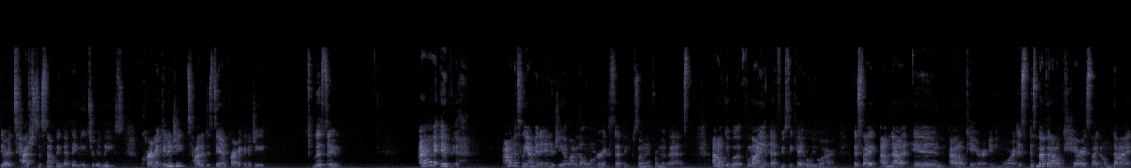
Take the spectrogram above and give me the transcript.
They're attached to something that they need to release. Karmic energy, tied to this damn karmic energy. Listen, I if honestly, I'm in an energy of I'm no longer accepting someone from the past. I don't give a flying F U C K who you are. It's like I'm not in. I don't care anymore. It's it's not that I don't care. It's like I'm not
